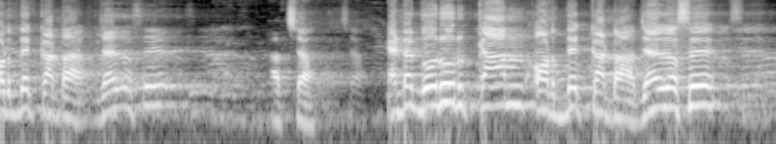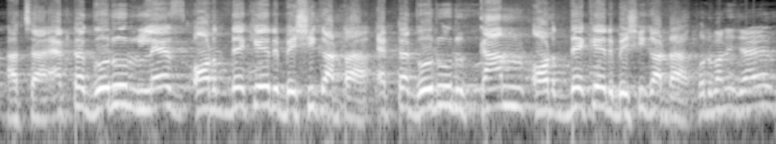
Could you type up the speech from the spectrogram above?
অর্ধেক কাটা, জায়েজ আছে? আচ্ছা। একটা গরুর কান অর্ধেক কাটা জায়েজ আছে? আচ্ছা একটা গরুর লেজ অর্ধেকের বেশি কাটা একটা গরুর কান অর্ধেকের বেশি কাটা কোরবানি জায়েজ?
